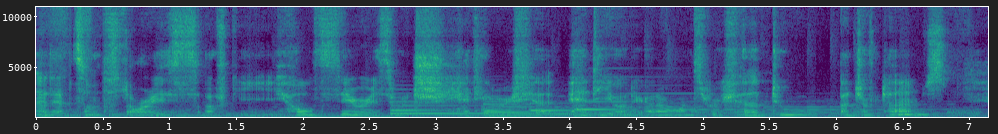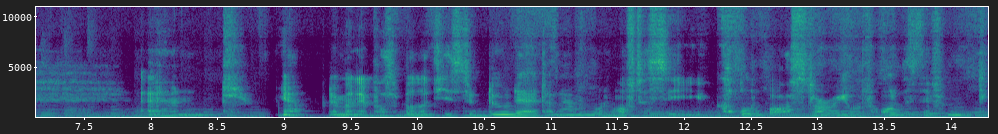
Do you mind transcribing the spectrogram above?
adapt some stories of the whole series which Hetty, refer- or the other ones referred to a bunch of times. And yeah there are many possibilities to do that and I would love to see a Cold War story with all these different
